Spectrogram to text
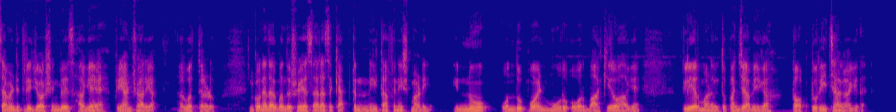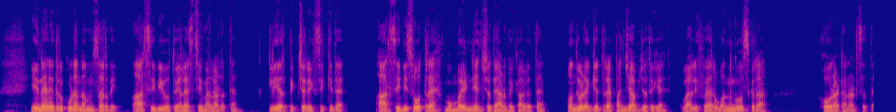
ಸೆವೆಂಟಿ ತ್ರೀ ಜಾಶ್ ಇಂಗ್ಲೀಸ್ ಹಾಗೆ ಪ್ರಿಯಾಂಶ್ ಆರ್ಯ ಅರವತ್ತೆರಡು. ಕೊನೆಯದಾಗಿ ಬಂದು Shreyas sir as a captain ನೀಟಾಗಿ ಫಿನಿಶ್ ಮಾಡಿ ಇನ್ನೂ ಒಂದು ಪಾಯಿಂಟ್ ಮೂರು ಓವರ್ ಬಾಕಿ ಇರೋ ಹಾಗೆ ಕ್ಲಿಯರ್ ಮಾಡೋದಿತ್ತು ಪಂಜಾಬ್ ಈಗ ಟಾಪ್ ಟು ರೀಚ್ ಆಗಿದೆ. ಏನೇನಿದ್ರು ಕೂಡ ನಮ್ಮ ಸರ್ದಿ. ಆರ್ ಸಿ ಬಿ ಇವತ್ತು ಎಲ್ ಎಸ್ ಜಿ ಮೇಲೆ ಆಡುತ್ತೆ. ಕ್ಲಿಯರ್ ಪಿಕ್ಚರ್ ಈಗ ಸಿಕ್ಕಿದೆ. ಆರ್ ಸಿ ಬಿ ಸೋತ್ರೆ ಮುಂಬೈ ಇಂಡಿಯನ್ಸ್ ಜೊತೆ ಆಡಬೇಕಾಗುತ್ತೆ. ಒಂದು ವೇಳೆ ಗೆದ್ರೆ ಪಂಜಾಬ್ ಜೊತೆಗೆ ಕ್ವಾಲಿಫೈಯರ್ ಒನ್ಗೋಸ್ಕರ ಹೋರಾಟ ನಡೆಸುತ್ತೆ.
